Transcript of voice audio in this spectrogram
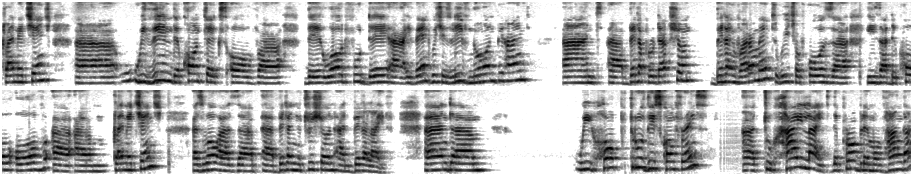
climate change. within the context of the World Food Day event, which is Leave No One Behind, and uh, better production, better environment, which of course uh, is at the core of uh, um, climate change, as well as uh, uh, better nutrition and better life. And um, we hope through this conference uh, to highlight the problem of hunger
